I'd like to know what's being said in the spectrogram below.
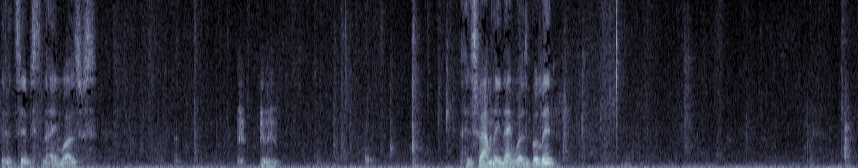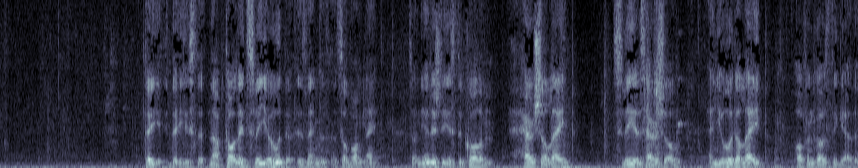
The Nitziv's name was his family name was Berlin. They they used to Naphtali Tzvi Yehuda. His name is it's a long name. So in Yiddish they used to call him Herschel Leib. Tzvi is Herschel, and Yehuda Leib often goes together.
